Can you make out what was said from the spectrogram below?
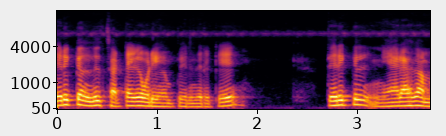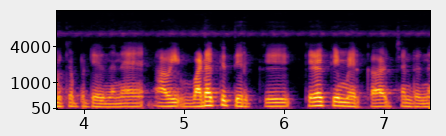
தெருக்கள் வந்து சட்டக வடிவமைப்பு இருந்திருக்கு. தெருக்கள் நேராக அமைக்கப்பட்டிருந்தன. அவை வடக்கு தெற்கு கிழக்கு மேற்கா சென்றன.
